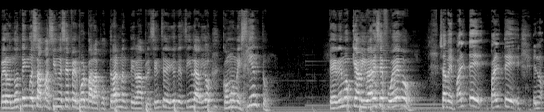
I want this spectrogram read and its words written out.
pero no tengo esa pasión, ese fervor para postrarme ante la presencia de Dios y decirle a Dios cómo me siento. Tenemos que avivar ese fuego. ¿Sabe? Parte, parte, no,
